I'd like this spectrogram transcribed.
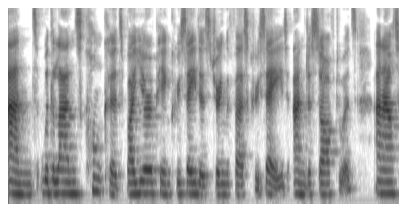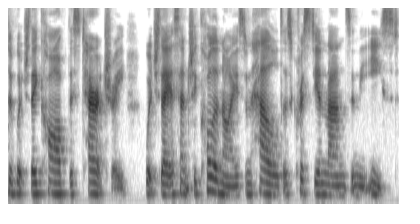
and with the lands conquered by European crusaders during the First Crusade and just afterwards, and out of which they carved this territory, which they essentially colonized and held as Christian lands in the East.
